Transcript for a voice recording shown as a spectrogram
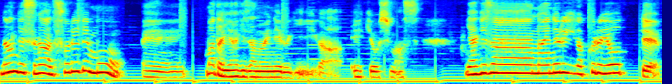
なんですが、それでも、えー、まだヤギ座のエネルギーが影響します。ヤギ座のエネルギーが来るよって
